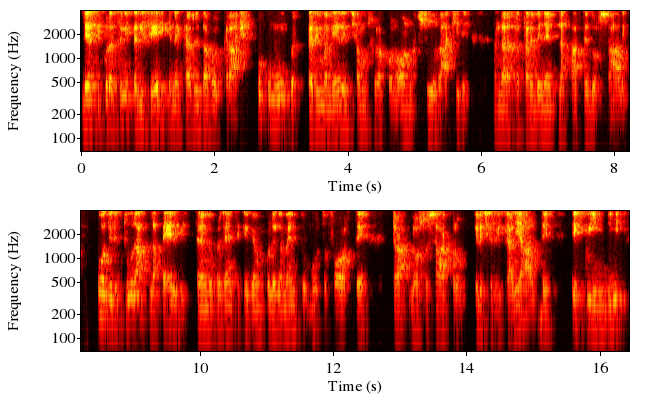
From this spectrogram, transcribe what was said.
le articolazioni periferiche nel caso di double crash, o comunque per rimanere diciamo sulla colonna, sul rachide, andare a trattare bene la parte dorsale o addirittura la pelvi, tenendo presente che vi è un collegamento molto forte tra l'osso sacro e le cervicali alte e quindi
